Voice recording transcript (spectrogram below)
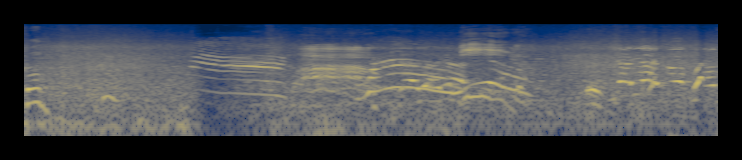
Good. Wow. Big. Yeah, yeah, yeah.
